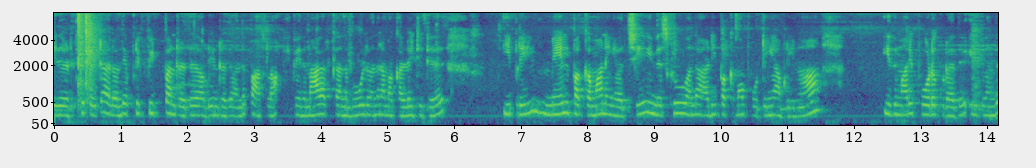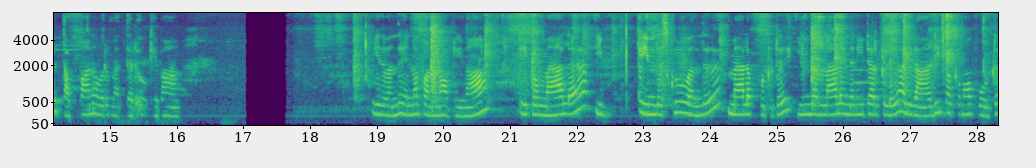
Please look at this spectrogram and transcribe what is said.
இதை எடுத்துகிட்டு போயிட்டு அதில் வந்து எப்படி ஃபிட் பண்ணுறது அப்படின்றத வந்து பார்க்கலாம். இப்போ இது மேலே இருக்க அந்த போல்டு வந்து நம்ம கழட்டிட்டு இப்படி மேல் பக்கமாக நீங்கள் வச்சு இந்த ஸ்க்ரூ வந்து அடிப்பக்கமாக போட்டிங்க அப்படின்னா இது மாதிரி போடக்கூடாது. இது வந்து தப்பான ஒரு மெத்தடு ஓகேவா இது வந்து என்ன பண்ணணும் அப்படின்னா இப்போ மேலே இப் இந்த ஸ்க்ரூ வந்து மேலே போட்டுட்டு இந்த மேலே இந்த நீட்டாக இருக்கு இல்லையா இதை அடிப்பக்கமாக போட்டு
